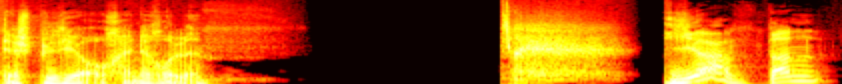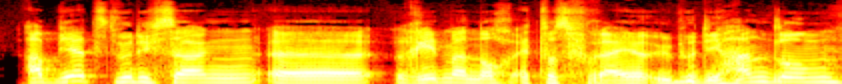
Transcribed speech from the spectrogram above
Der spielt hier auch eine Rolle. Ja, dann ab jetzt würde ich sagen, äh, reden wir noch etwas freier über die Handlung.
